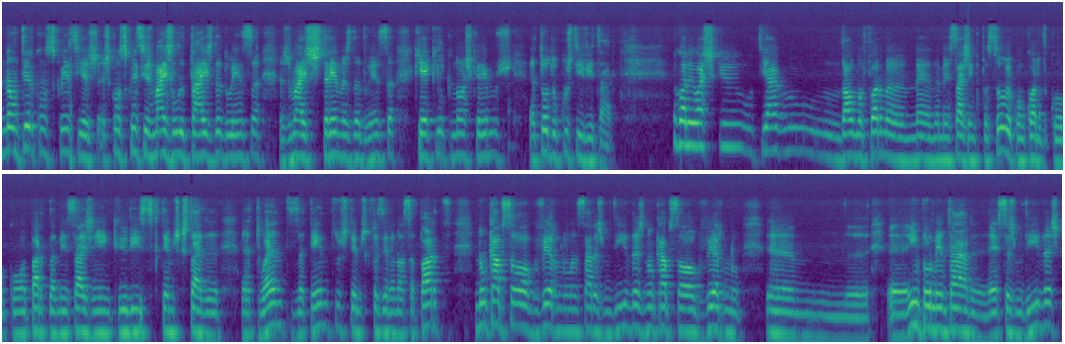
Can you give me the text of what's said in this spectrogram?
não ter consequências, as consequências mais letais da doença, as mais extremas da doença, que é aquilo que nós queremos a todo custo evitar. Agora, eu acho que o Tiago, de alguma forma, na, na mensagem que passou, eu concordo com, com, a parte da mensagem em que disse que temos que estar eh, atuantes, atentos, temos que fazer a nossa parte. Não cabe só ao governo lançar as medidas, não cabe só ao governo eh, eh, implementar essas medidas,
